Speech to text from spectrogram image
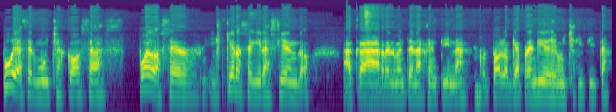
pude hacer muchas cosas, puedo hacer y quiero seguir haciendo acá realmente en Argentina, con todo lo que aprendí desde muy chiquitita.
